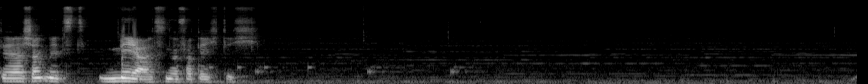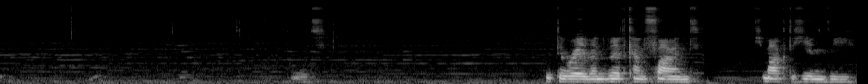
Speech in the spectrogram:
der erscheint mir jetzt mehr als nur verdächtig. Gut. Bitte Raven, werd kein Feind. Ich mag dich irgendwie.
